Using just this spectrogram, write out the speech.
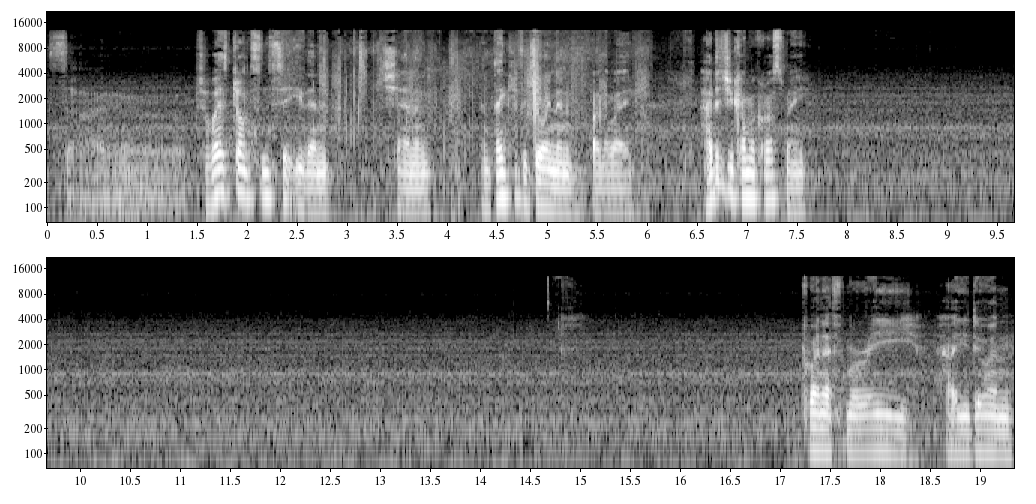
So, so where's Johnson City then, Shannon? And thank you for joining, by the way. How did you come across me? Gwyneth Marie, how you doing?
